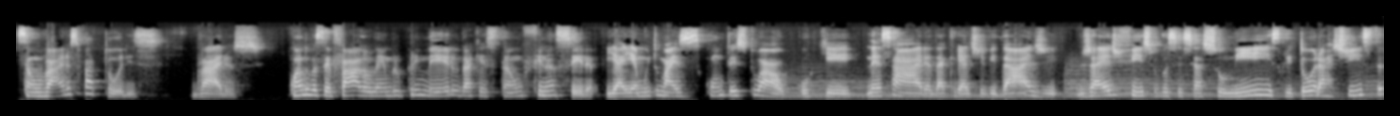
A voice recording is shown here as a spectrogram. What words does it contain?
são vários fatores, vários. Quando você fala, eu lembro primeiro da questão financeira. E aí é muito mais contextual, porque nessa área da criatividade já é difícil você se assumir escritor, artista,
